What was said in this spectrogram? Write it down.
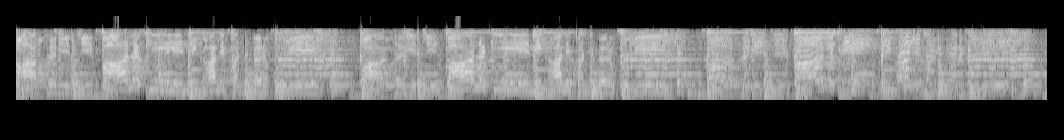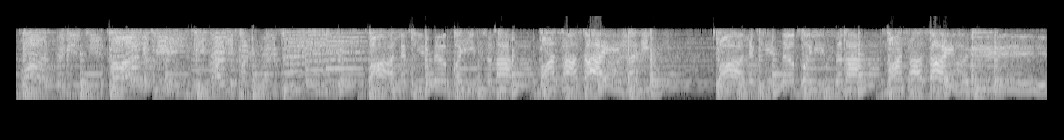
पाथरीची पालखी निघाली पंढरपुरी. पाथरीची पालखी निघाली पंढरपुरी बैसला माझा साई हरी.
